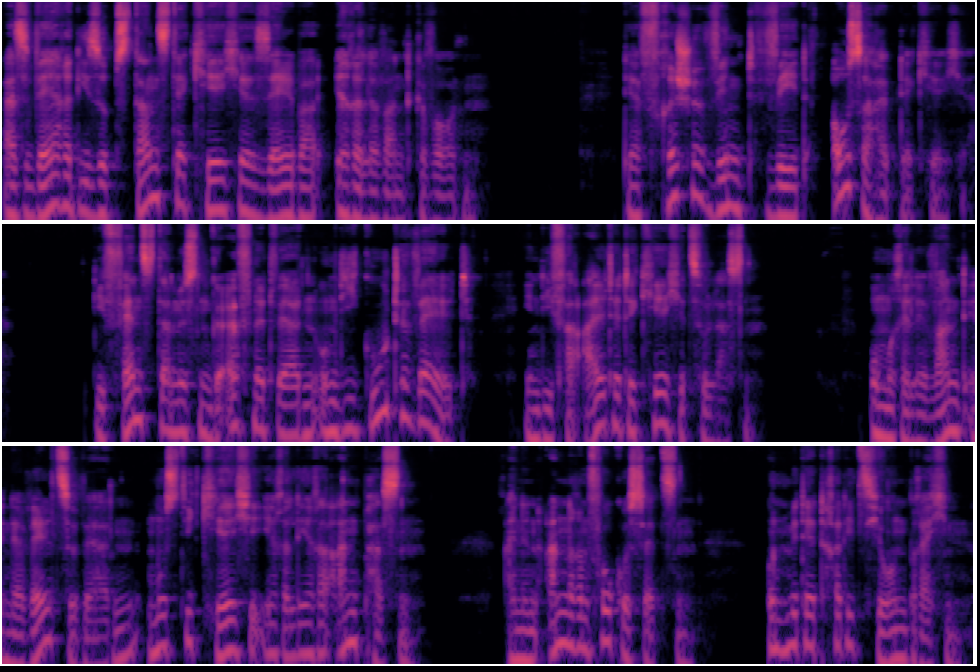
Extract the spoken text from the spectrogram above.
als wäre die Substanz der Kirche selber irrelevant geworden. Der frische Wind weht außerhalb der Kirche. Die Fenster müssen geöffnet werden, um die gute Welt in die veraltete Kirche zu lassen. Um relevant in der Welt zu werden, muss die Kirche ihre Lehre anpassen, einen anderen Fokus setzen und mit der Tradition brechen.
